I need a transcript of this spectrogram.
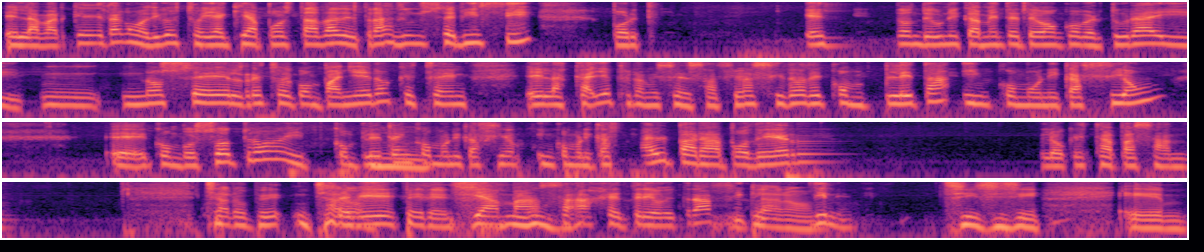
la barqueta. Como digo, estoy aquí apostada detrás de un Sebici porque es donde únicamente tengo cobertura y mm, no sé el resto de compañeros que estén en las calles, pero mi sensación ha sido de completa incomunicación eh, con vosotros y completa mm. incomunicación, incomunicación para poder lo que está pasando. Charo, Charo Pérez. ya más ajetreo de tráfico. Claro. Sí, sí, sí. Eh,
